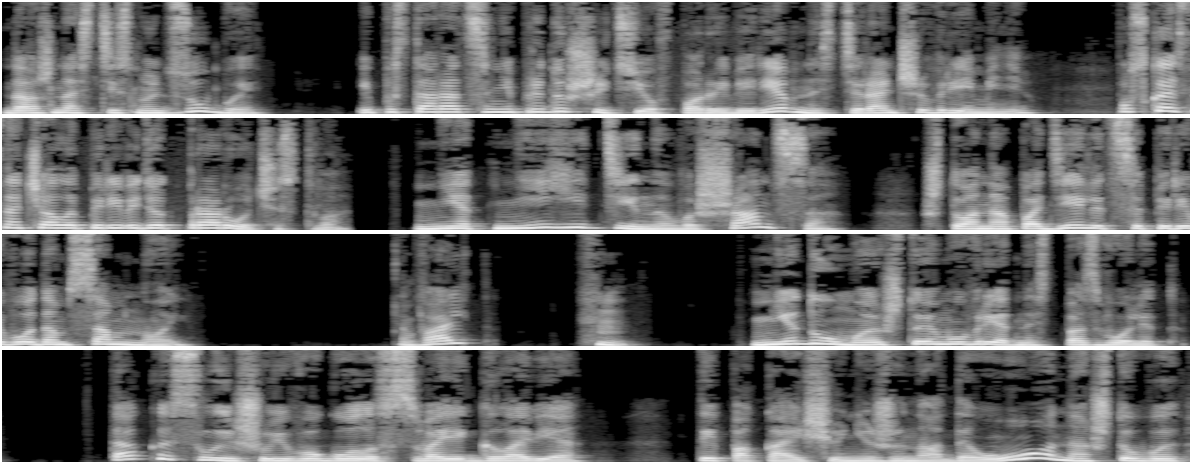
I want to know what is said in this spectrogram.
должна стиснуть зубы и постараться не придушить ее в порыве ревности раньше времени. Пускай сначала переведет пророчество. Нет ни единого шанса, что она поделится переводом со мной. Вальд? Хм, не думаю, что ему вредность позволит. Так и слышу его голос в своей голове. Ты пока еще не жена Деона, чтобы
